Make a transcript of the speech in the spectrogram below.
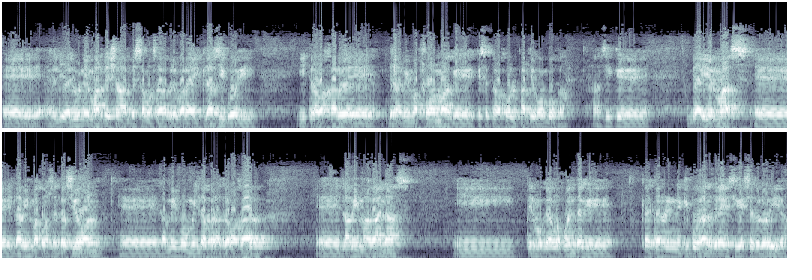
eh, el día lunes, martes ya empezamos a preparar el clásico y, trabajar de, la misma forma que, se trabajó el partido con Boca. Así que de ahí en más, eh, la misma concentración, eh, la misma humildad para trabajar, las mismas ganas y tenemos que darnos cuenta que, al estar en un equipo grande tenés exigencia todos los días.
